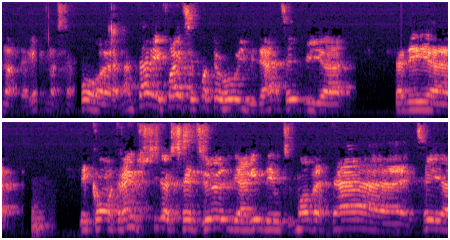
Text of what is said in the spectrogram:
notre rythme. C'était pas. Euh, dans le temps des fêtes, c'est pas toujours évident, tu sais. Puis euh, t'as des, euh, des contraintes aussi de cédule. Il arrive des, du mauvais temps. Euh, tu sais, euh,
